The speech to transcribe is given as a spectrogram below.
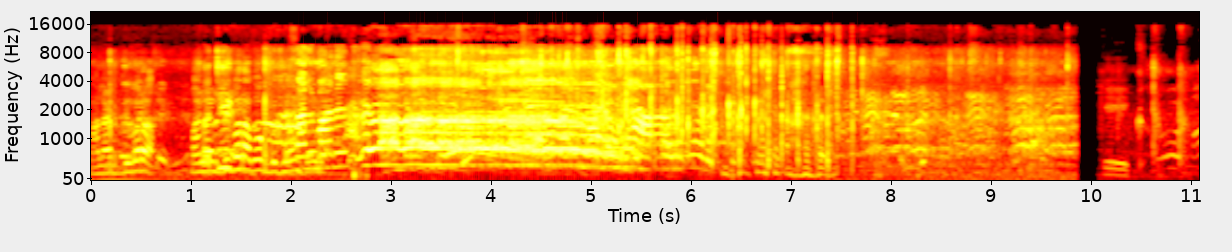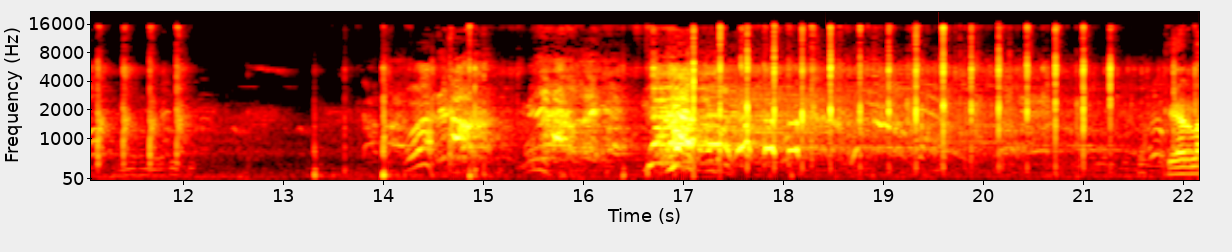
ಮಾಲಾಡ್ತಿ ಬರ ಮಾಲಾಡ್ತಿ ಬರ ಹೋಗ್ಬಿಟ್ಟು ಸಲ್ಮಾನ್ ಕೇಕ್ കേരള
